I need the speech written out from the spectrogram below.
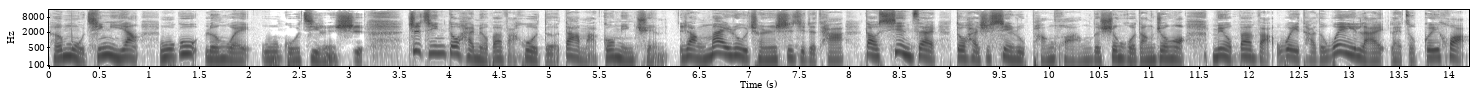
和母亲一样无辜沦为无国籍人士，至今都还没有办法获得大马公民权，让迈入成人世界的他到现在都还是陷入彷徨的生活当中哦，没有办法为他的未来来做规划。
